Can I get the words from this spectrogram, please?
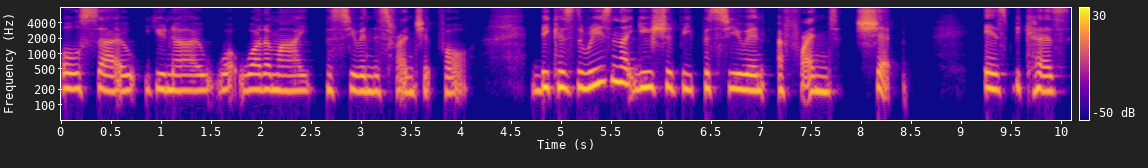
also, you know, what what am I pursuing this friendship for? Because the reason that you should be pursuing a friendship is because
